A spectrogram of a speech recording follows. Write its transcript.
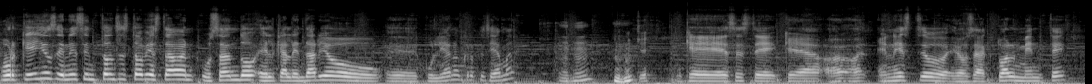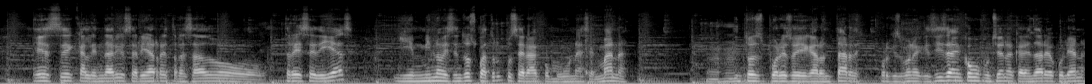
Porque ellos en ese entonces todavía estaban usando el calendario eh, juliano, creo que se llama. ¿Qué? Que es este, que en este, o sea, actualmente ese calendario sería retrasado 13 días. Y en 1904 pues era como una semana. Entonces por eso llegaron tarde. Porque supone que sí saben cómo funciona el calendario juliano.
